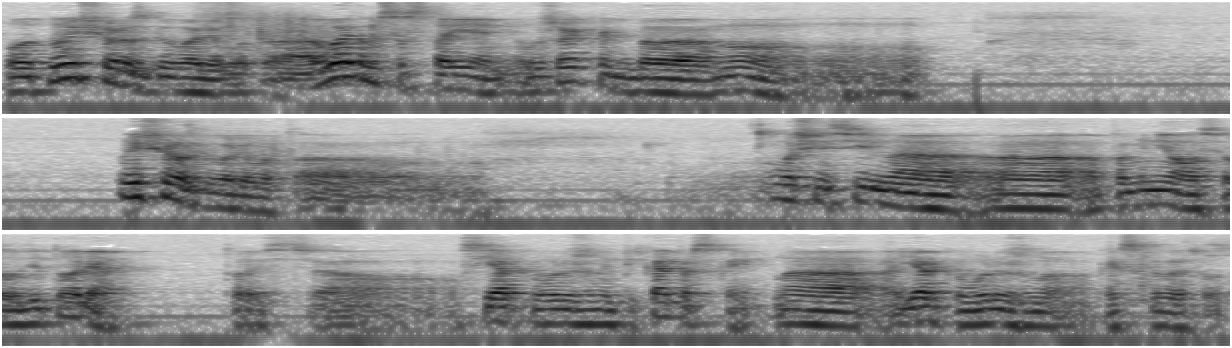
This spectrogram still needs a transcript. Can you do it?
Вот, но еще раз говорю, вот, а в этом состоянии уже как бы, ну, ну еще раз говорю, вот, а, очень сильно а, поменялась аудитория, то есть а, с ярко выраженной пикаперской на ярко выраженную, как сказать, вот,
